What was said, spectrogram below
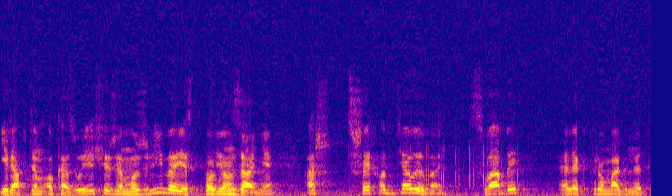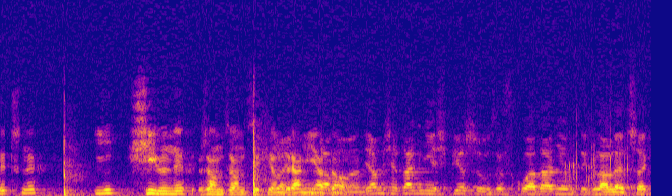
i raptem okazuje się, że możliwe jest powiązanie aż trzech oddziaływań. Słabych, elektromagnetycznych i silnych, rządzących jądrami Chwila, atomu. moment. Ja bym się tak nie śpieszył ze składaniem tych laleczek,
